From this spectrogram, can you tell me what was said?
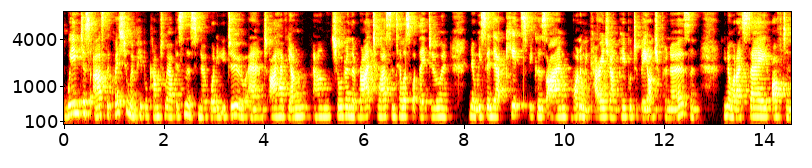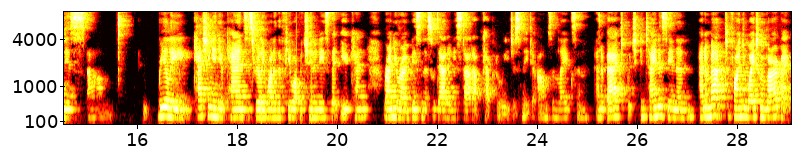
we just ask the question when people come to our business, you know, what do you do? And I have young um, children that write to us and tell us what they do. And, you know, we send out kits because I want to encourage young people to be entrepreneurs. And, you know, what I say often is, um, really cashing in your cans is really one of the few opportunities that you can run your own business without any startup capital. You just need your arms and legs and, and a bag to put your containers in and, and a map to find your way to Envirobank.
